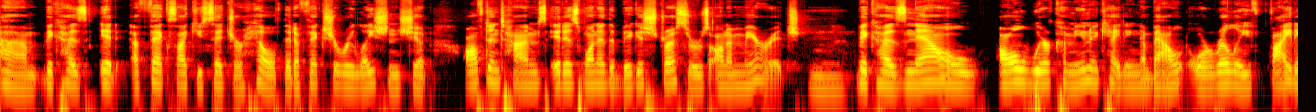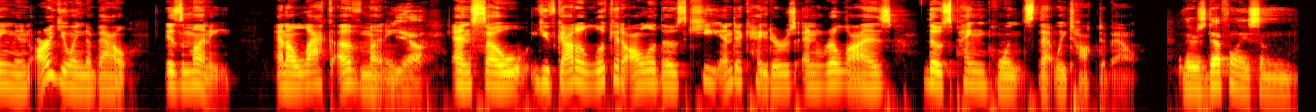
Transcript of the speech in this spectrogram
um, because it affects like you said your health. It affects your relationship oftentimes it is one of the biggest stressors on a marriage mm. because now all we're communicating about or really fighting and arguing about is money and a lack of money Yeah. and so you've got to look at all of those key indicators and realize those pain points that we talked about. There's definitely some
